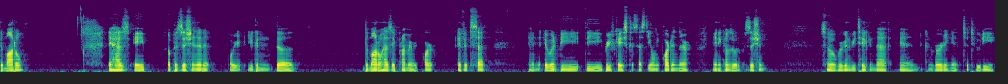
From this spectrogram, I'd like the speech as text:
the model, it has a a position in it, or you can the the model has a primary part if it's set and it would be the briefcase because that's the only part in there and it comes with a position. So we're going to be taking that and converting it to 2D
